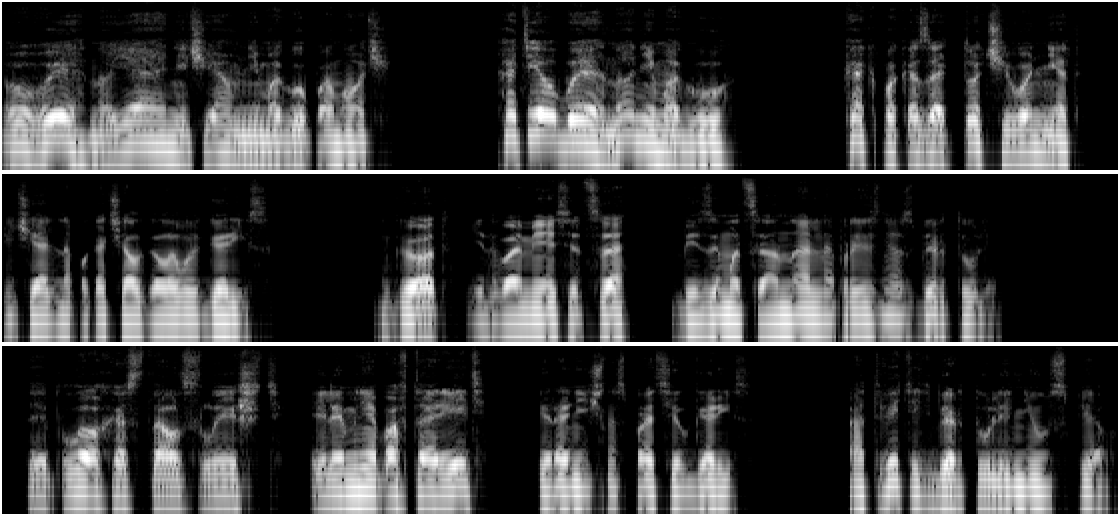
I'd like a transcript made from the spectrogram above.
Увы, но я ничем не могу помочь. Хотел бы, но не могу. Как показать то, чего нет? Печально покачал головой Горис. Год и два месяца, безэмоционально произнес Бертули. Ты плохо стал слышать. Или мне повторить? Иронично спросил Горис. Ответить Бертули не успел.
